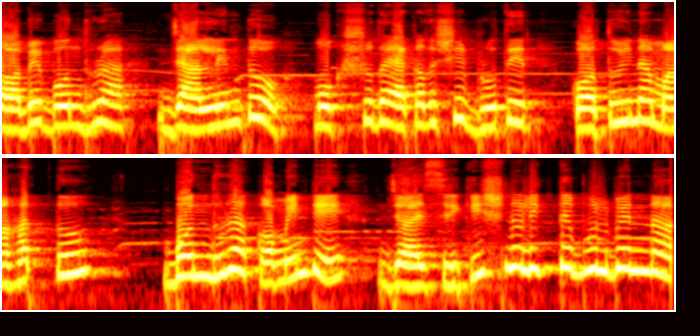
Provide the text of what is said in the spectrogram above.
তবে বন্ধুরা, জানলেন তো মোক্ষদা একাদশীর ব্রতের কতই না মাহাত্ম? বন্ধুরা, কমেন্টে জয় শ্রীকৃষ্ণ লিখতে ভুলবেন না।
